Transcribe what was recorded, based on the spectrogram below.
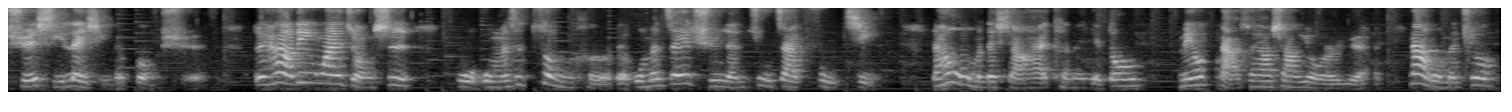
学习类型的共学。对，还有另外一种是我我们是综合的，我们这一群人住在附近，然后我们的小孩可能也都没有打算要上幼儿园，那我们就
